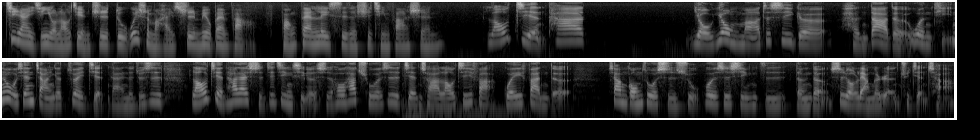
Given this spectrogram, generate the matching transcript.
既然已经有劳检制度，为什么还是没有办法防范类似的事情发生？劳检它有用吗？这是一个很大的问题。那我先讲一个最简单的，就是劳检它在实际进行的时候，它除了是检查劳基法规范的。像工作时数或者是薪资等等，是由两个人去检查。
